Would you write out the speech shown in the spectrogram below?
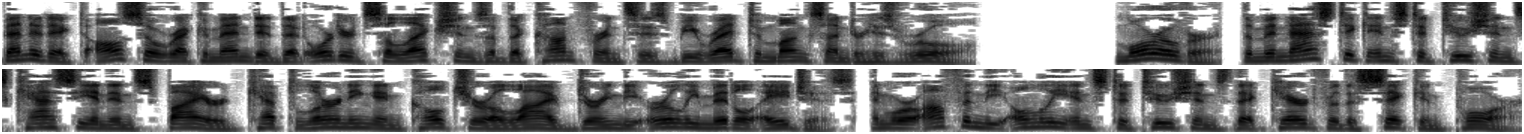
Benedict also recommended that ordered selections of the conferences be read to monks under his rule. Moreover, the monastic institutions Cassian inspired kept learning and culture alive during the early Middle Ages, and were often the only institutions that cared for the sick and poor.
